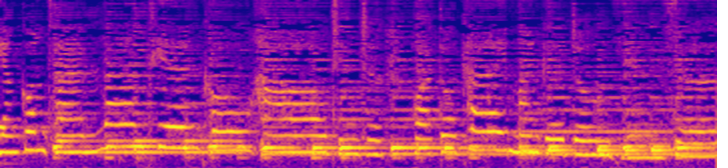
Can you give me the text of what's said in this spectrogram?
阳光灿烂天空好清澈花朵开满各种颜色。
